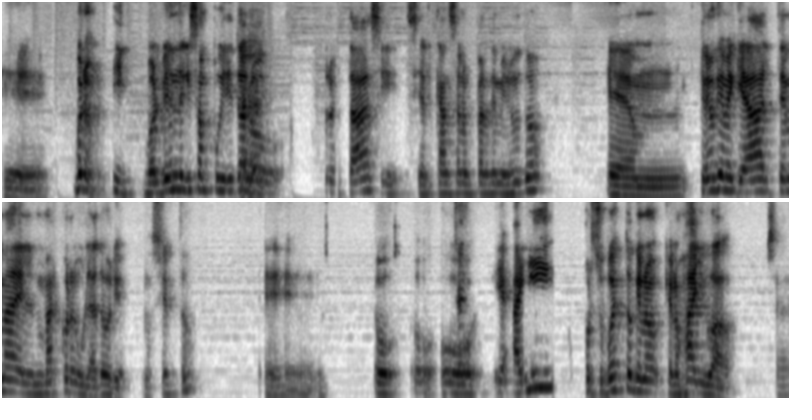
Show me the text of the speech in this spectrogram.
Eh, bueno, y volviendo quizá un poquitito a lo otro está, si, si alcanzan un par de minutos, Em, creo que me quedaba el tema del marco regulatorio, ¿no es cierto? Eh, o, eh, ahí, por supuesto, que, no, que, nos ha ayudado. O sea,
